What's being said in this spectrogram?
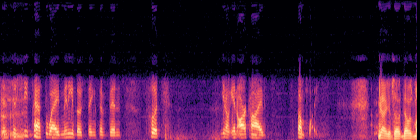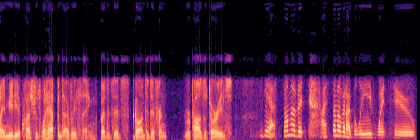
and uh, since she's passed away, many of those things have been put you know, in archives someplace. Yeah, that, that was my immediate question: what happened to everything? But it's it's gone to different repositories. Yeah, some of it, some of it, I believe, went to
